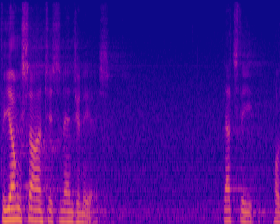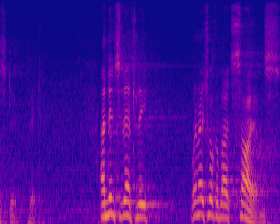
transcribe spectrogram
for young scientists and engineers. That's the positive bit. And incidentally, when I talk about science,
